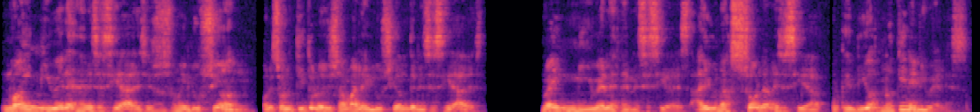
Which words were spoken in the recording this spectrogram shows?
No hay niveles de necesidades, eso es una ilusión. Por eso el título se llama la ilusión de necesidades. No hay niveles de necesidades, hay una sola necesidad, porque Dios no tiene niveles.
